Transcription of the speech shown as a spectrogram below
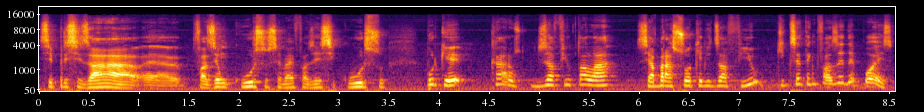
Se precisar é, fazer um curso, você vai fazer esse curso. Porque, cara, o desafio está lá. Você abraçou aquele desafio, o que, que você tem que fazer depois?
